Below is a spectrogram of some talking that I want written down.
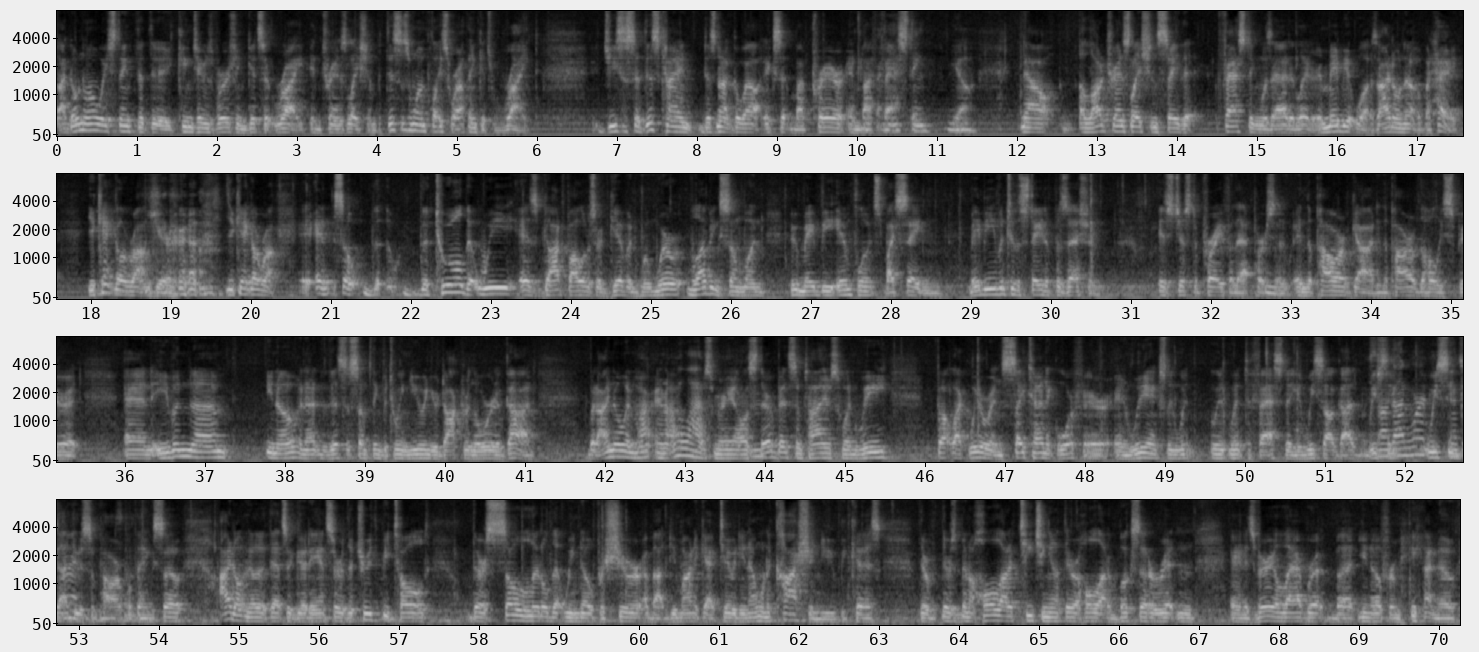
I don't always think that the King James Version gets it right in translation, but this is one place where I think it's right. Jesus said, This kind does not go out except by prayer and by fasting. fasting. Yeah. Now, a lot of translations say that fasting was added later, and maybe it was. I don't know. But hey, you can't go wrong here. you can't go wrong. And so the, the tool that we as God followers are given when we're loving someone who may be influenced by Satan, maybe even to the state of possession, is just to pray for that person mm-hmm. in the power of God, in the power of the Holy Spirit. And even, um, you know, and I, this is something between you and your doctor in the Word of God. But I know in, my, in our lives, Mary Alice, mm-hmm. there have been some times when we felt like we were in satanic warfare, and we actually went went, went to fasting, and we saw God. We saw see, God work. We see that's God right. do some powerful Absolutely. things. So, I don't know that that's a good answer. The truth be told, there's so little that we know for sure about demonic activity, and I want to caution you because there, has been a whole lot of teaching out there, a whole lot of books that are written, and it's very elaborate. But you know, for me, I know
